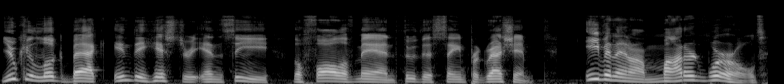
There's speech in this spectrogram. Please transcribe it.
you can look back into history and see the fall of man through this same progression. Even in our modern world,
